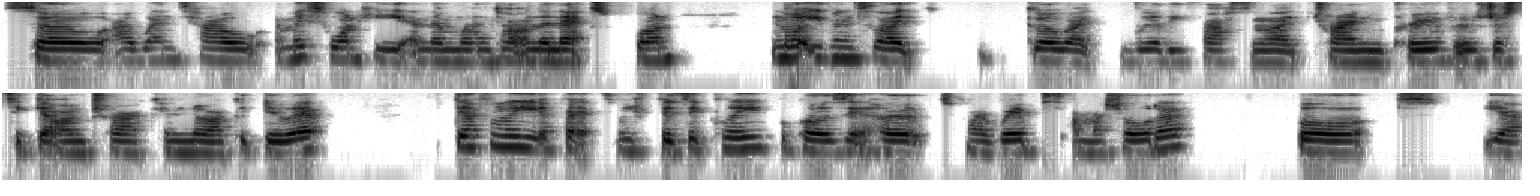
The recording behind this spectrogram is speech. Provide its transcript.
So I went out, I missed one heat and then went out on the next one. Not even to like go like really fast and like try and improve. It was just to get on track and know I could do it. Definitely affects me physically because it hurt my ribs and my shoulder. But yeah,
